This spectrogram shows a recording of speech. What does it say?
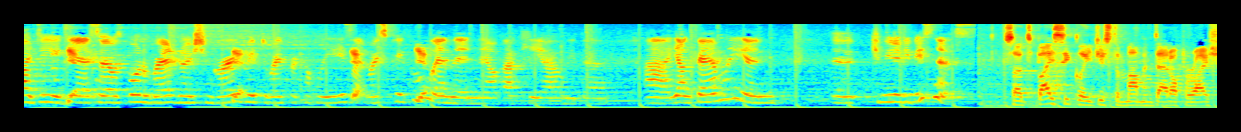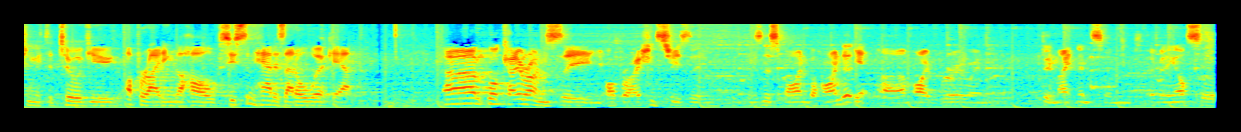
I did, Yeah. yeah. So I was born and bred in Ocean Grove. Yeah. Moved away for a couple of years, Yeah. like most people, Yeah. and then now back here with a uh, young family and a community business. So it's basically just a mum and dad operation with the two of you operating the whole system. How does that all work out? Um, well, Kay runs the operations. She's the, the business mind behind it. Yeah. Um, I brew and do maintenance and everything else, sort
